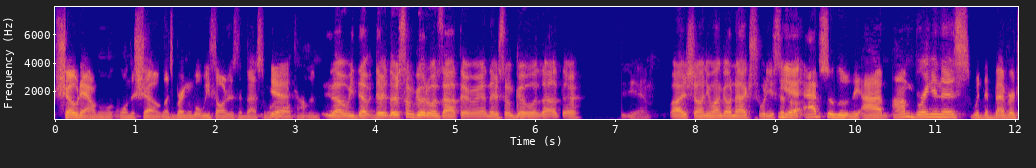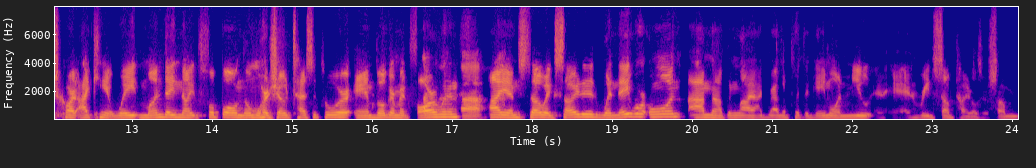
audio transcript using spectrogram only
showdown on the show. Let's bring what we thought is the best one Yeah. of all time. You know, we there, there's some good ones out there, man. There's some good ones out there. Yeah. All right, Sean, you want to go next? What do you say? Yeah, absolutely. I'm I'm bringing this with the beverage cart. I can't wait. Monday night football. No more Joe Tessitore and Booger McFarland. Uh, I am so excited. When they were on, I'm not gonna lie. I'd rather put the game on mute and, and read subtitles or some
